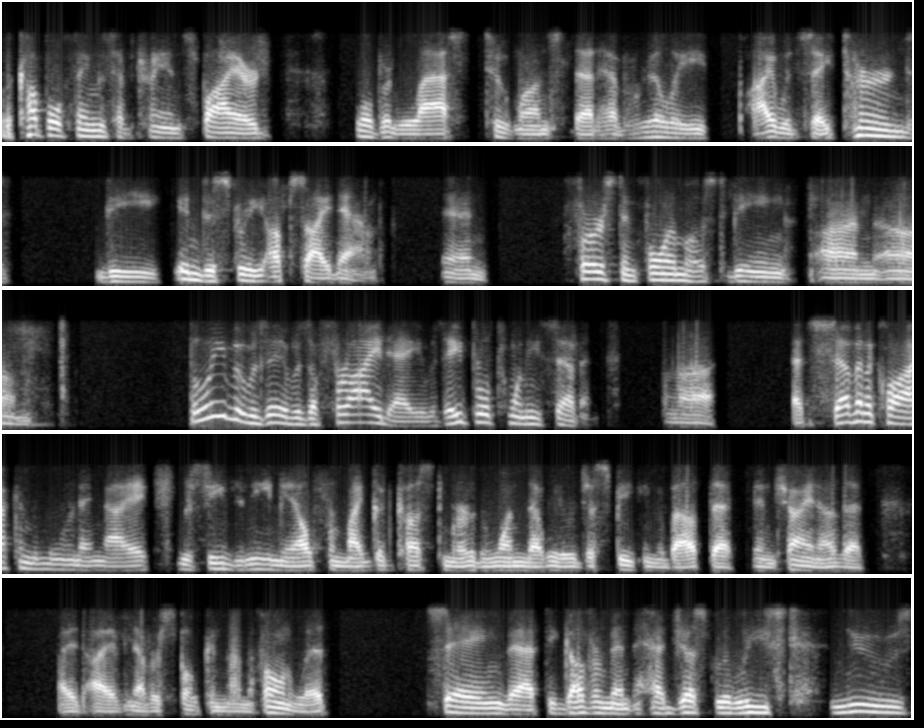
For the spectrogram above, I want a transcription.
A couple things have transpired over the last two months that have really, I would say, turned the industry upside down. And first and foremost, being on, um, believe it was it was a Friday. It was April 27th. Uh, at seven o'clock in the morning, I received an email from my good customer, the one that we were just speaking about, that in China that I, I've never spoken on the phone with, saying that the government had just released news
